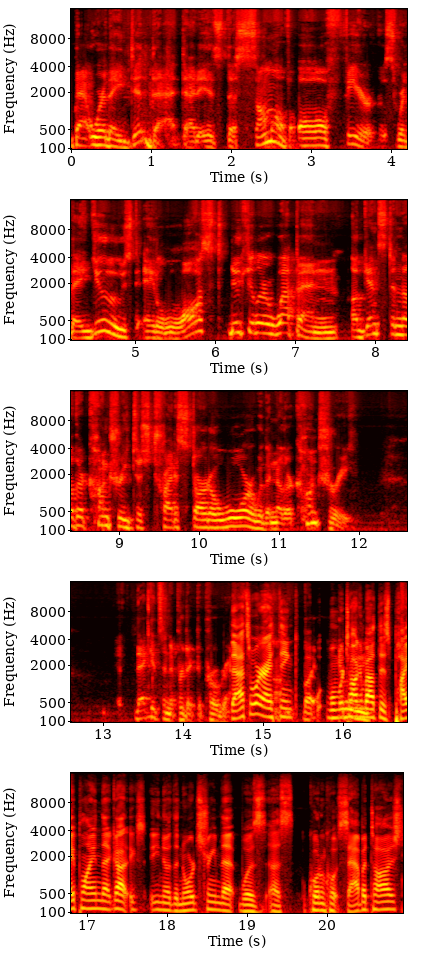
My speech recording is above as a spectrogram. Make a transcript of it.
that where they did that. That is the sum of all fears, where they used a lost nuclear weapon against another country to try to start a war with another country. That gets into predictive programming. That's where I Um, think but when we're talking would- about this pipeline that got, you know, the Nord Stream that was uh, quote unquote sabotaged.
